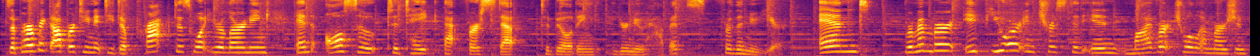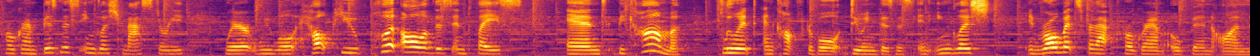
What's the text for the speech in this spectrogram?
It's a perfect opportunity to practice what you're learning and also to take that first step to building your new habits for the new year. And remember, if you are interested in my virtual immersion program, Business English Mastery, where we will help you put all of this in place and become fluent and comfortable doing business in English. Enrollments for that program open on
